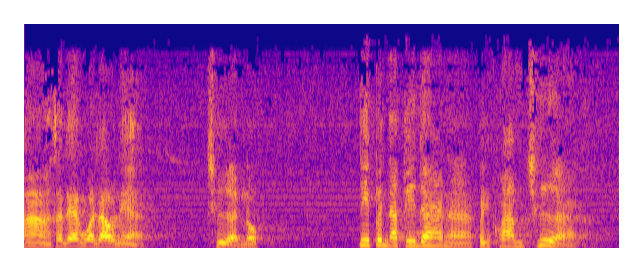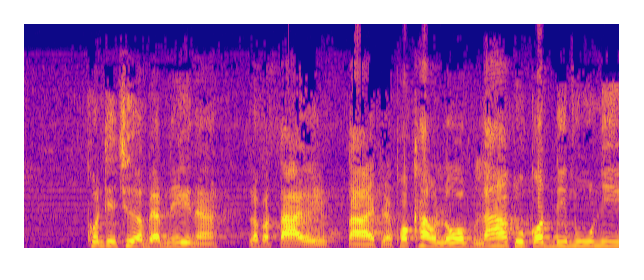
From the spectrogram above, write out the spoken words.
อ่า แสดงว่าเราเนี่ย เชื่อนก นี่เป็นอะกีดานะ เป็นความเชื่อ คนที่เชื่อแบบนี้นะแล้วก็ตายตายแต่พอเข้าโลกลาตูกอดดีมูนี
